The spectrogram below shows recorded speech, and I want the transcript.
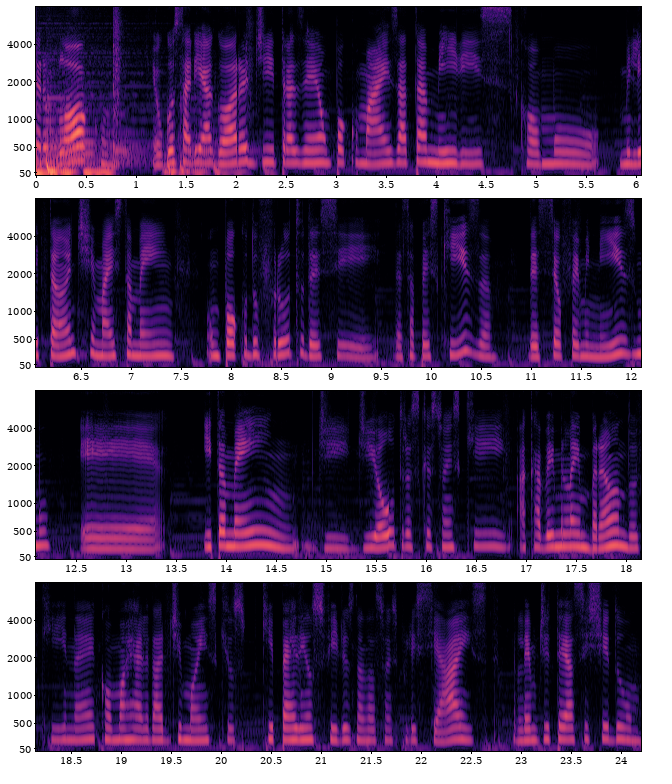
Terceiro bloco, eu gostaria agora de trazer um pouco mais a Tamires como militante, mas também um pouco do fruto desse, dessa pesquisa, desse seu feminismo. É, e também de, de outras questões que acabei me lembrando aqui, né? Como a realidade de mães que, os, que perdem os filhos nas ações policiais. Eu lembro de ter assistido um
